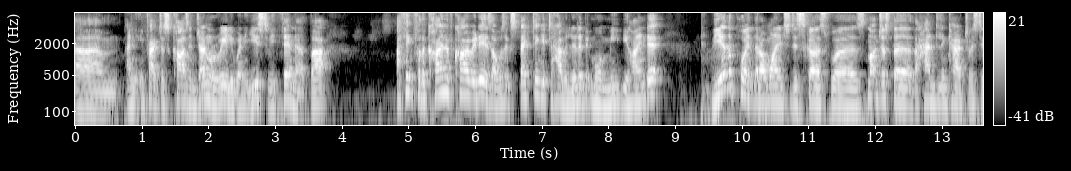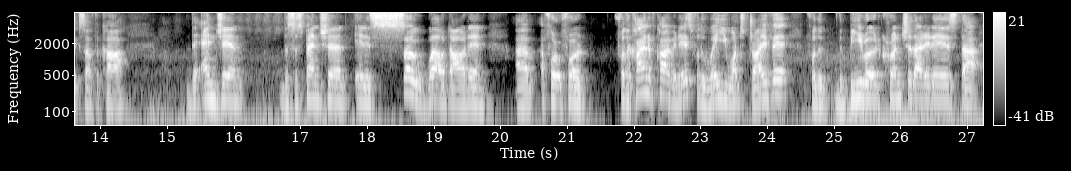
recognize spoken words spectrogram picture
um, and in fact just cars in general really when it used to be thinner. But I think for the kind of car it is I was expecting it to have a little bit more meat behind it. The other point that I wanted to discuss was not just the the handling characteristics of the car the engine the suspension. It is so well dialed in. Um, for for for the kind of car it is for the way you want to drive it for the the b-road cruncher that it is that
